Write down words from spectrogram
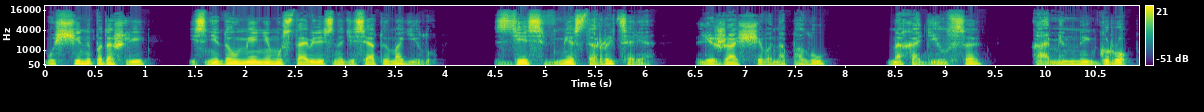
Мужчины подошли и с недоумением уставились на десятую могилу. Здесь вместо рыцаря, лежащего на полу, находился каменный гроб.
